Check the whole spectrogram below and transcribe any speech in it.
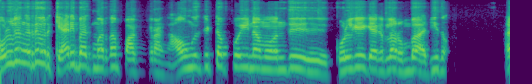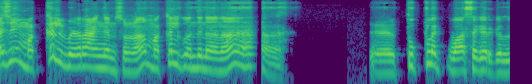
கொள்கைங்கிறதே ஒரு கேரி பேக் மாதிரி தான் பாக்குறாங்க. அவங்க கிட்ட போய் நம்ம வந்து கொள்கை கேட்கறதுலாம் ரொம்ப அதீதம். அதே சமயம் மக்கள் விடுறாங்கன்னு சொன்னா மக்களுக்கு வந்து என்னன்னா துக்ளக் வாசகர்கள்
